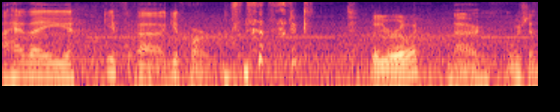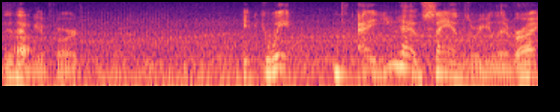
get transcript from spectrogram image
I have a gift uh, gift card. Do you really? no, I wish I did have a Oh. gift card. Hey, Can we? Hey, you have Sam's where you live, right?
